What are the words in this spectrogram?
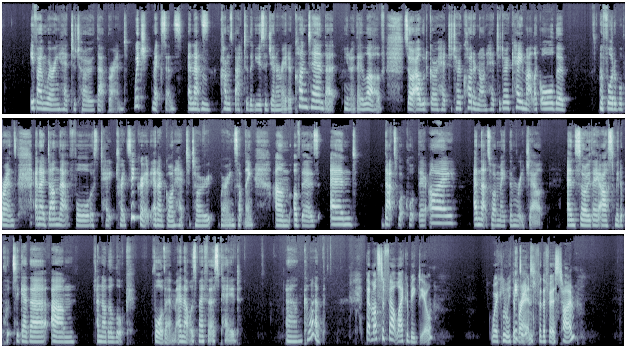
if I'm wearing head to toe that brand, which makes sense. And that mm-hmm. comes back to the user generated content that, you know, they love. So I would go head to toe Cotton On, head to toe Kmart, like all the affordable brands. And I'd done that for t- Trade Secret and I'd gone head to toe wearing something um, of theirs. And that's what caught their eye. And that's what made them reach out. And so they asked me to put together um, another look for them. And that was my first paid um, collab. That must have felt like a big deal working with a it brand did. for the first time.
